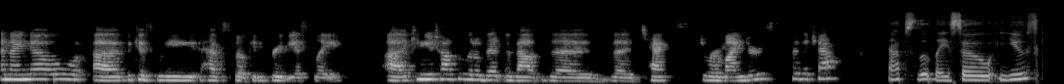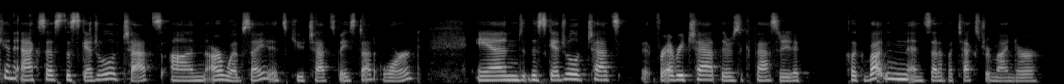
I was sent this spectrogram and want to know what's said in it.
and I know uh, because we have spoken previously, uh, can you talk a little bit about the, the text reminders for the chats? Absolutely. So youth can access the schedule of chats on our website. It's qchatspace.org. And the schedule of chats for every chat, there's a capacity to click a button and set up a text reminder.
